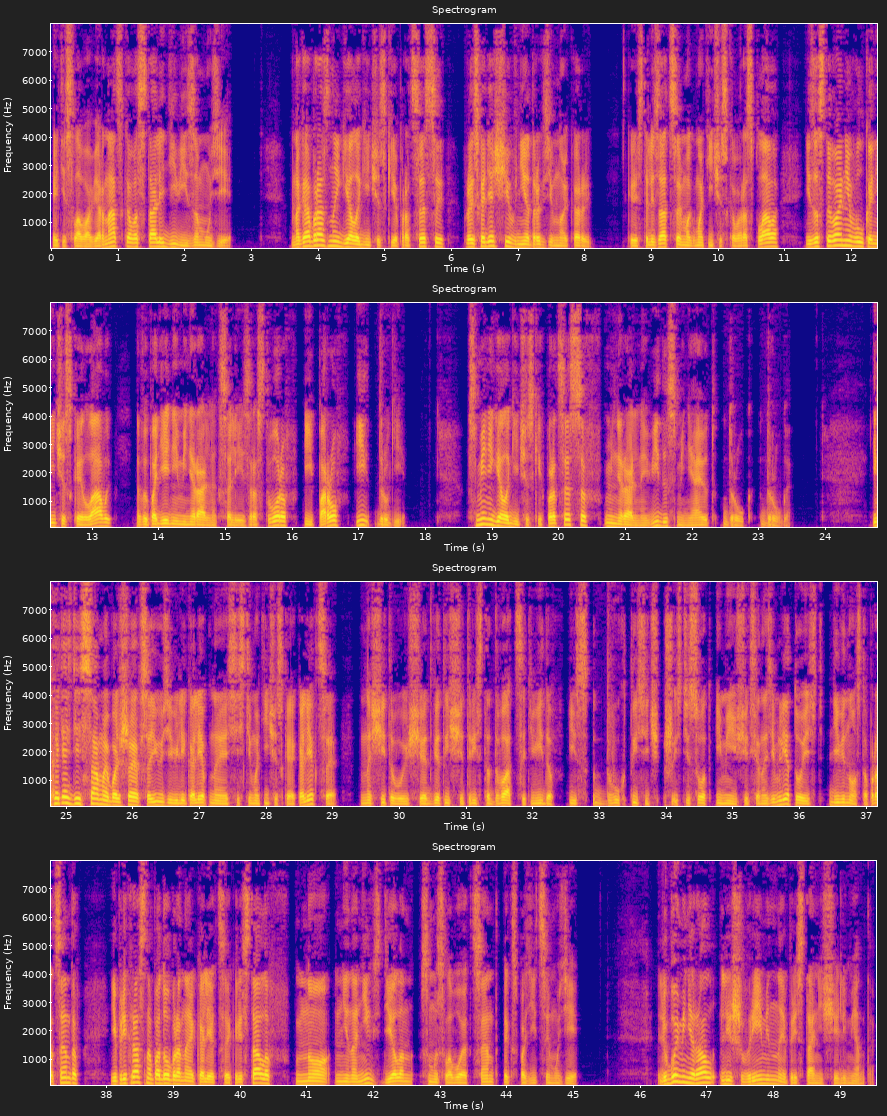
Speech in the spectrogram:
Эти слова Вернадского стали девизом музея. Многообразные геологические процессы, происходящие в недрах земной коры. Кристаллизация магматического расплава и застывание вулканической лавы, выпадение минеральных солей из растворов и паров и другие. В смене геологических процессов минеральные виды сменяют друг друга. И хотя здесь самая большая в Союзе великолепная систематическая коллекция, насчитывающая 2320 видов из 2600 имеющихся на Земле, то есть 90%, и прекрасно подобранная коллекция кристаллов, но не на них сделан смысловой акцент экспозиции музея. Любой минерал – лишь временное пристанище элемента.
